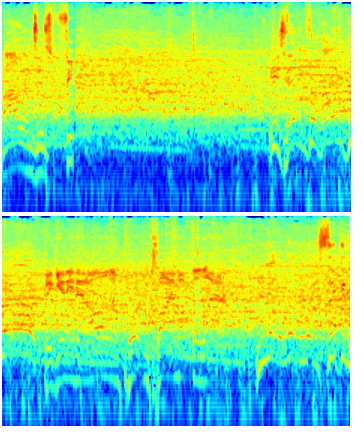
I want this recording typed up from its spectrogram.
Rollins is. He's heading for higher ground. Beginning that all-important climb up the ladder. You gotta wonder what he's thinking.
